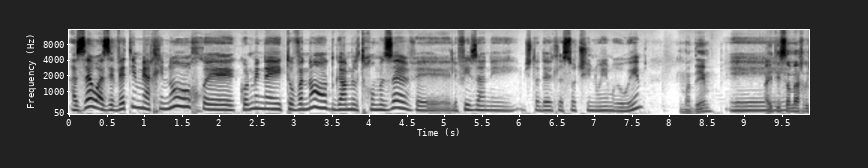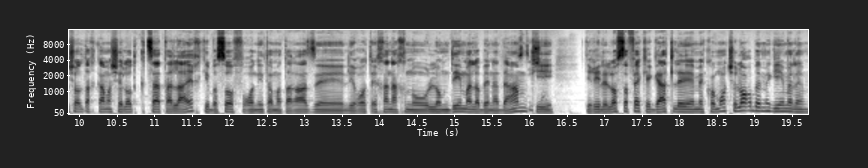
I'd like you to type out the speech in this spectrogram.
אז זהו, אז הבאתי מהחינוך אה, כל מיני תובנות גם לתחום הזה, ולפי זה אני משתדלת לעשות שינויים ראויים. מדהים. אה, הייתי שמח לשאול אותך כמה שאלות קצת עלייך, כי בסוף, רונית, המטרה זה לראות איך אנחנו לומדים על הבן אדם. כי תראי, ללא ספק הגעת למקומות שלא הרבה מגיעים אליהם.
